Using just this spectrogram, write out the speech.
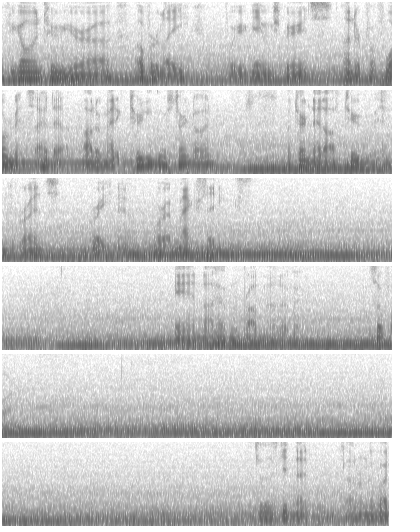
if you go into your uh, overlay for your game experience under performance, I had that automatic tuning was turned on. I turned that off too, and it runs great now. We're at max settings. and not having a problem out of it so far. Because it's getting that, I don't know what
